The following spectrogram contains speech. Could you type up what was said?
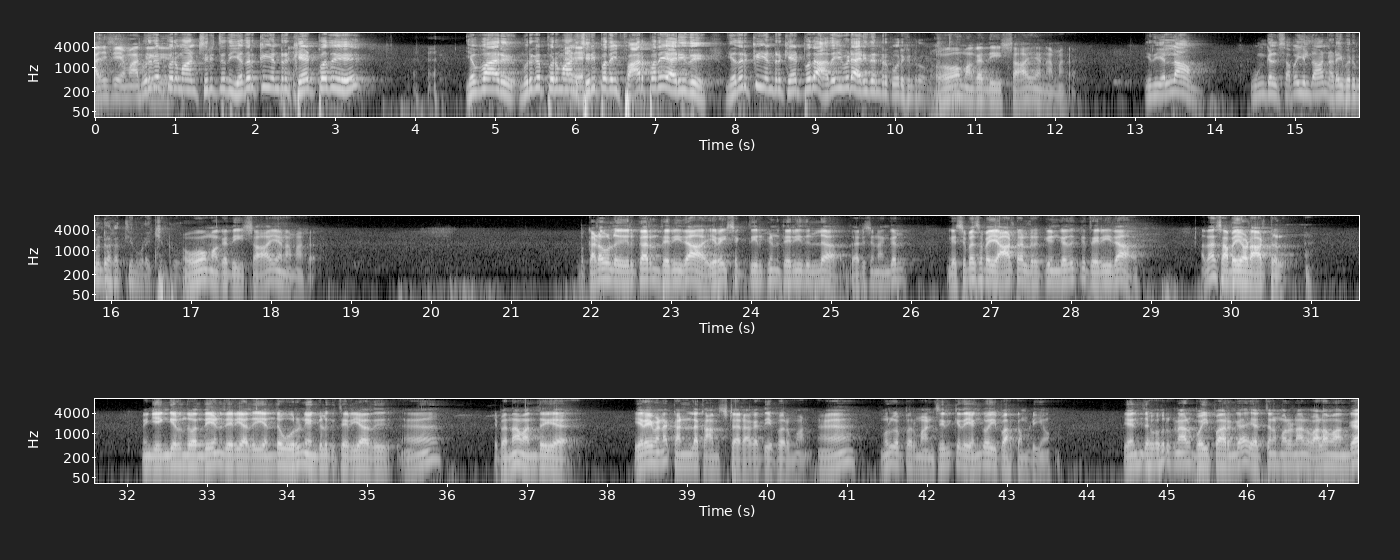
அதிசயமா தெரியுது. முருகப்பெருமான் சிரித்தது எதற்கு என்று கேட்பது எவ்வாறு? முருகப்பெருமான் சிரிப்பதை பார்ப்பதே அரிது. எதற்கு என்று கேட்பது அதைவிட அரிது என்று கூறுகின்றோம். ஓ மகதீஷாய நமக. இது எல்லாம் உங்கள் சபையில் தான் நடைபெறும் என்று அகத்தியன் உரைக்கின்றோம். ஓ மகதீஷாய நமக. இப்போ கடவுள் இருக்காருன்னு தெரியுதா? இறை சக்தி இருக்குன்னு தெரியுதுல்ல? தரிசனங்கள். இங்கே சிவசபை ஆற்றல் இருக்குங்கிறதுக்கு தெரியுதா? அதான் சபையோட ஆற்றல். நீங்கள் எங்கேருந்து வந்தேன்னு தெரியாது எந்த ஊருன்னு எங்களுக்கு தெரியாது. இப்போ தான் வந்து இறைவனை கண்ணில் காமிச்சிட்டார் அகத்திய பெருமான். ஆ? முருகப்பெருமான் சிரிக்கிறதை எங்கே போய் பார்க்க முடியும்? எந்த ஊருக்குனாலும் போய் பாருங்கள் எத்தனை முறை நாள் வளம் வாங்க.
